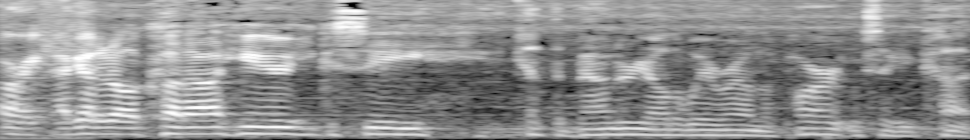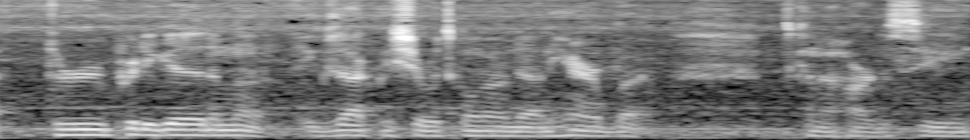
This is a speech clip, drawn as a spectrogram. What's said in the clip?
Right, I got it all cut out here. You can see, cut the boundary all the way around the part. Looks like it cut through pretty good. I'm not exactly sure what's going on down here, but it's kind of hard to see.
